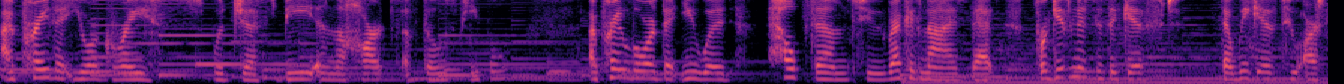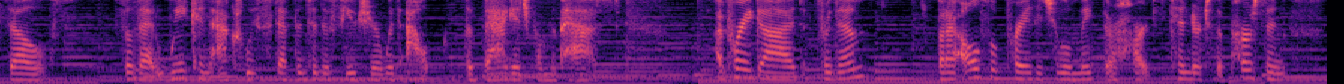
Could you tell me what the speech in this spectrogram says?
I pray that your grace would just be in the hearts of those people. I pray, Lord, that you would help them to recognize that forgiveness is a gift that we give to ourselves so that we can actually step into the future without the baggage from the past. I pray, God, for them, but I also pray that you will make their hearts tender to the person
